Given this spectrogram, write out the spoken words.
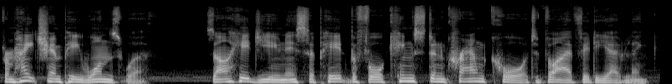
From HMP Wandsworth, Zahid Younis appeared before Kingston Crown Court via video link.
